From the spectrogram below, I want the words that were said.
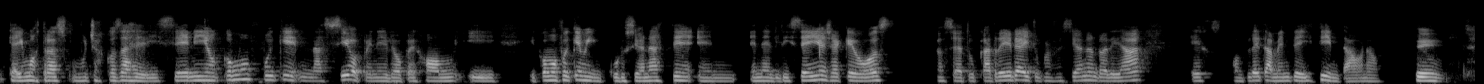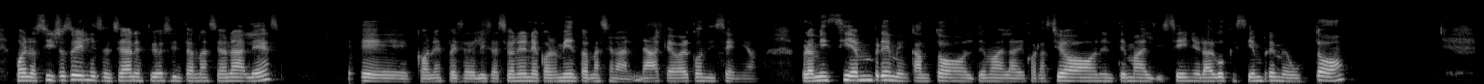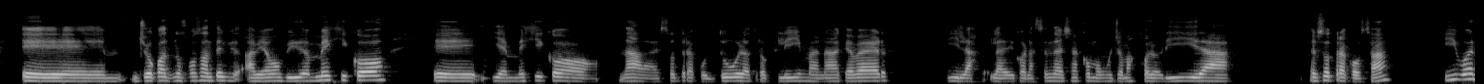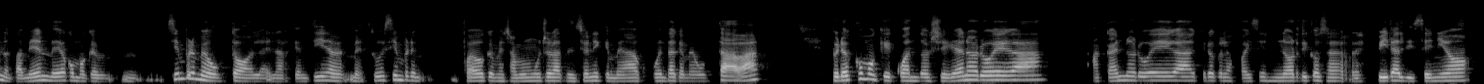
que ahí mostrás muchas cosas de diseño. ¿Cómo fue que nació Penelope Home y, cómo fue que me incursionaste en, el diseño, ya que vos, o sea, tu carrera y tu profesión en realidad es completamente distinta, ¿o no? Sí, bueno, sí, yo soy licenciada en estudios internacionales eh, con especialización en economía internacional, nada que ver con diseño. Pero a mí siempre me encantó el tema de la decoración, el tema del diseño, era algo que siempre me gustó. Eh, yo nosotros antes habíamos vivido en México eh, y en México nada, es otra cultura, otro clima, nada que ver. Y la, la decoración de allá es como mucho más colorida, es otra cosa. Y bueno, también medio como que mm, siempre me gustó en Argentina, me estuve siempre, fue algo que me llamó mucho la atención y que me he dado cuenta que me gustaba, pero es como que cuando llegué a Noruega, acá en Noruega, creo que en los países nórdicos se respira el diseño,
